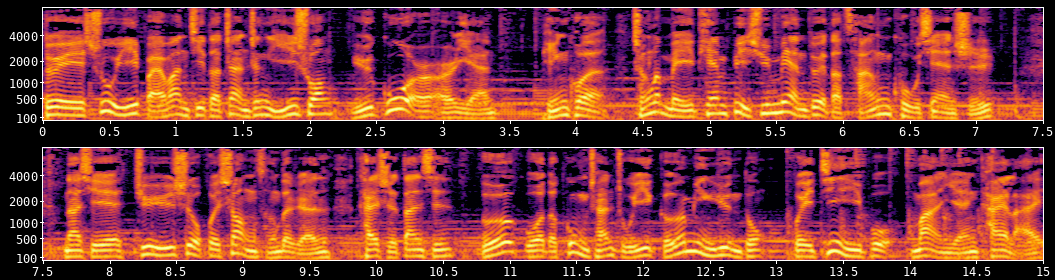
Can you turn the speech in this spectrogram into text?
对数以百万计的战争遗孀与孤儿而言，贫困成了每天必须面对的残酷现实。那些居于社会上层的人开始担心，俄国的共产主义革命运动会进一步蔓延开来。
